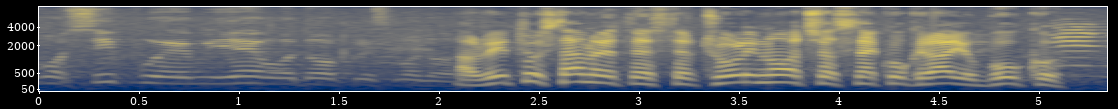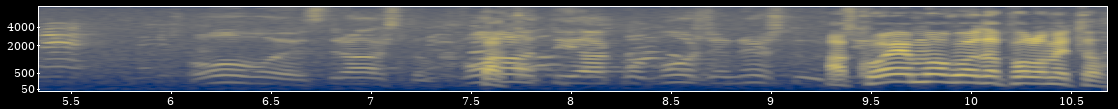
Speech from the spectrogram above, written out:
posipujem i evo dokle smo došli. Ali vi tu stanujete, ste čuli noćas neku graju, buku? Ovo je strašno. Hvala ti ako može nešto učiniti. A ko je mogao da polomi to?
